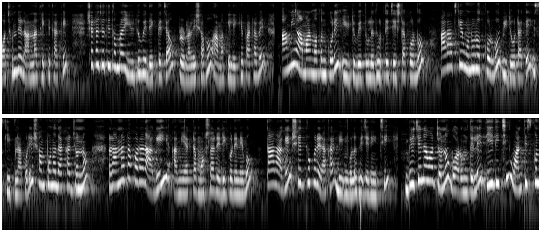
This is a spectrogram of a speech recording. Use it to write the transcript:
পছন্দের রান্না থেকে থাকে, সেটা যদি তোমরা ইউটিউবে দেখতে চাও, প্রণালী সহ আমাকে লিখে পাঠাবে। আমি আমার মতন করে ইউটিউবে তুলে ধরতে চেষ্টা করব। আর আজকে অনুরোধ করব ভিডিওটাকে স্কিপ না করে সম্পূর্ণ দেখার জন্য। রান্নাটা করার আগেই আমি একটা মশলা রেডি করে নেব। তার আগে সেদ্ধ করে রাখা ডিমগুলো ভেজে নিচ্ছি। ভেজে নেওয়ার জন্য গরম তেলে দিয়ে দিচ্ছি ওয়ান টিস্পুন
